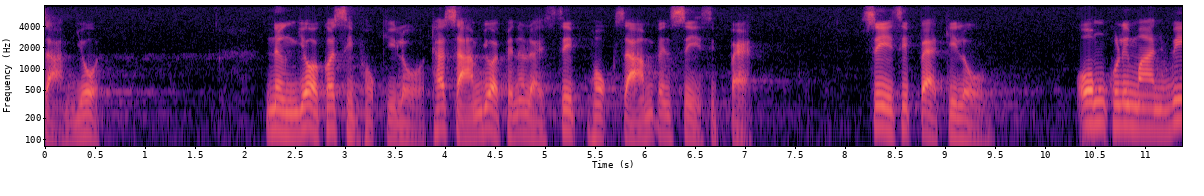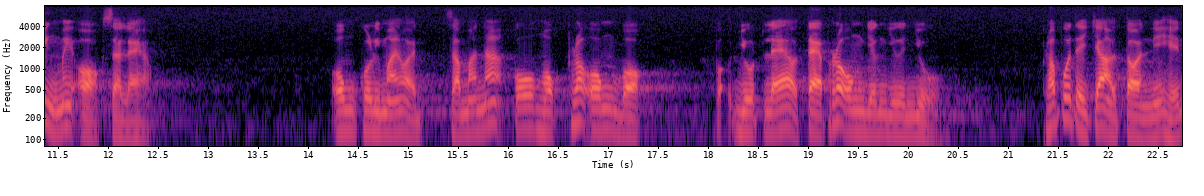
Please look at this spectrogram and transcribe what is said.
สามโยชน์หนึ่งโยชน์ก็ 16 กิโล ถ้าสามโยชน์เป็นเท่าไหร่16 3 เป็น 48 48 กิโล องคุลิมานวิ่งไม่ออกซะแล้ว องคุลิมานว่าสมณะโกหก พระองค์บอกหยุดแล้ว แต่พระองค์ยังยืนอยู่ พระพุทธเจ้าตอนนี้เห็น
